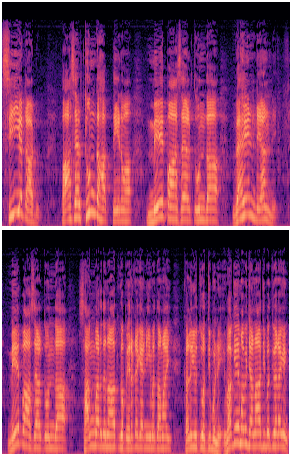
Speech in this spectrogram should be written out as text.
100ට අඩු. පාසල් 3000ක් තියෙනවා. මේ පාසල් 3000 වැහෙන්න යන්නේ. මේ පාසල් 3000 සංවර්ධනාත්මක පෙරට ගැනීම තමයි කළ යුතුව තිබුණේ. ඒ වගේම අපි ජනාධිපතිවරගෙන්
